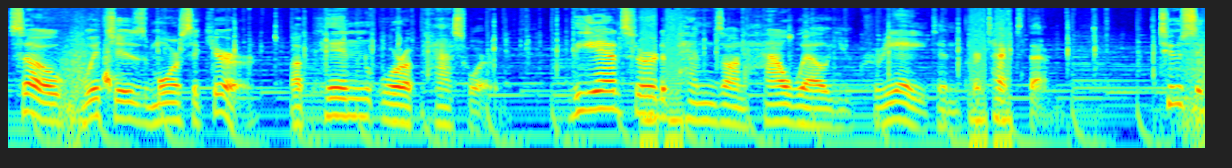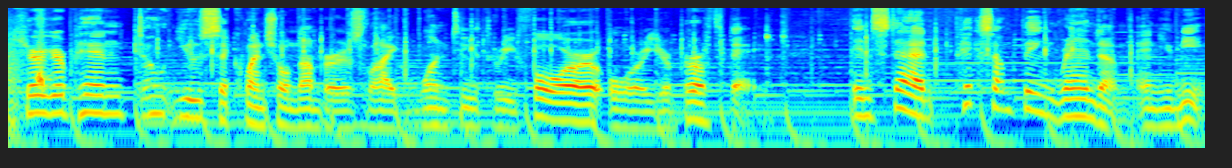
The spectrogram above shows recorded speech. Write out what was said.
So, which is more secure? a PIN, or a password? The answer depends on how well you create and protect them. To secure your PIN, don't use sequential numbers like 1234 or your birthday. Instead, pick something random and unique.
